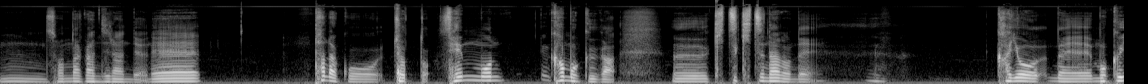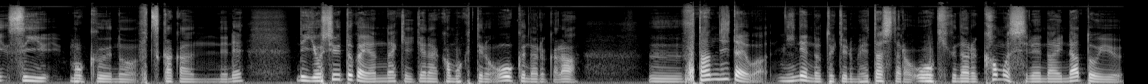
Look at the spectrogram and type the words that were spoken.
うん、そんな感じなんだよね。ただこう、ちょっと、専門科目が、うーキツキツなので、火曜、ね、木、水、木の2日間でね。で、予習とかやんなきゃいけない科目っていうのが多くなるから、うん、負担自体は2年の時よりも下手したら大きくなるかもしれないなという、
